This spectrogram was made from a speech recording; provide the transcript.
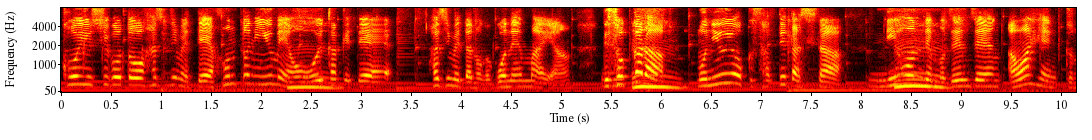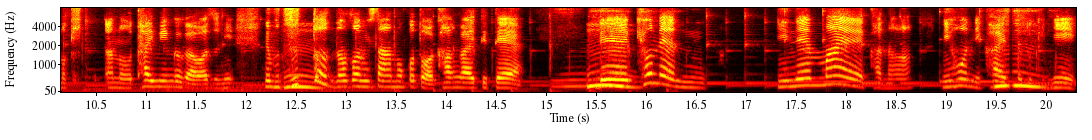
こういう仕事を始めて本当に夢を追いかけて始めたのが5年前やん。でそっからうん。もうニューヨーク去ってたしさ日本でも全然合わへんこのきあのタイミングが合わずに。でもずっとのぞみさんのことは考えてて、うん。で去年2年前かな日本に帰った時に、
